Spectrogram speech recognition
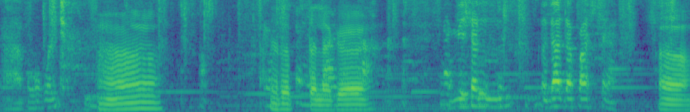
Ah, kukwento. Ah. Hirap talaga. Kumisan, nadadapas siya. Ah.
